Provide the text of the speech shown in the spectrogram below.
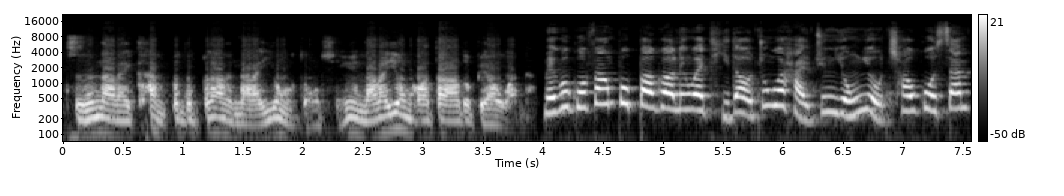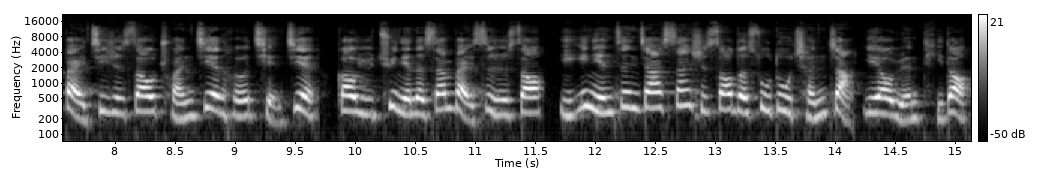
只能拿来看，不能不让人拿来用的东西。因为拿来用的话，大家都不要玩了。美国国防部报告另外提到，中国海军拥有超过三百七十艘船舰。和潜舰高于去年的三百四十艘，以一年增加三十艘的速度成长。叶耀元提到，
